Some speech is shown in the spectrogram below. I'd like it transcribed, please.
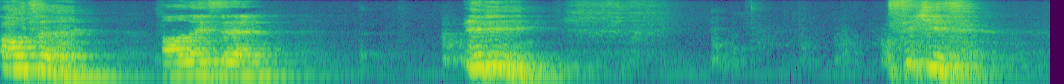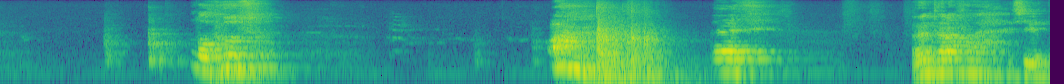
Altı. Ağlayı hissedelim. Yedi. Sekiz. Dokuz. Ah. Evet. Ön tarafla işi.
